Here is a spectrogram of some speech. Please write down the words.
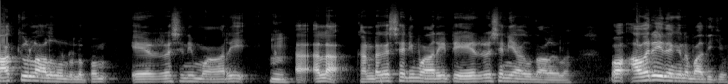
ബാക്കിയുള്ള ആളുകളുണ്ടല്ലോ. ഇപ്പം ഏഴര ശനി മാറി അല്ല കണ്ടക അല്ല കണ്ടകശനി മാറിയിട്ട് ഏഴര ശനി ആകുന്ന ആളുകൾ അപ്പോൾ അവരെ ഇതെങ്ങനെ ബാധിക്കും?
